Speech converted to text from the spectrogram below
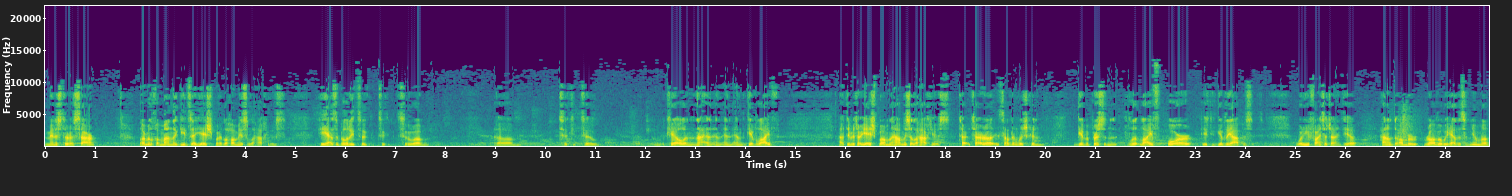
minister, a sar. Lama Chaman Nagid Zeh Yesh Bar Lahachus. He has ability to, to, to um, um, to, to kill and, and, and, and give life. Torah is something which can give a person life, or it can give the opposite. Where do you find such an idea? The Rava, we have this in Yuma.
